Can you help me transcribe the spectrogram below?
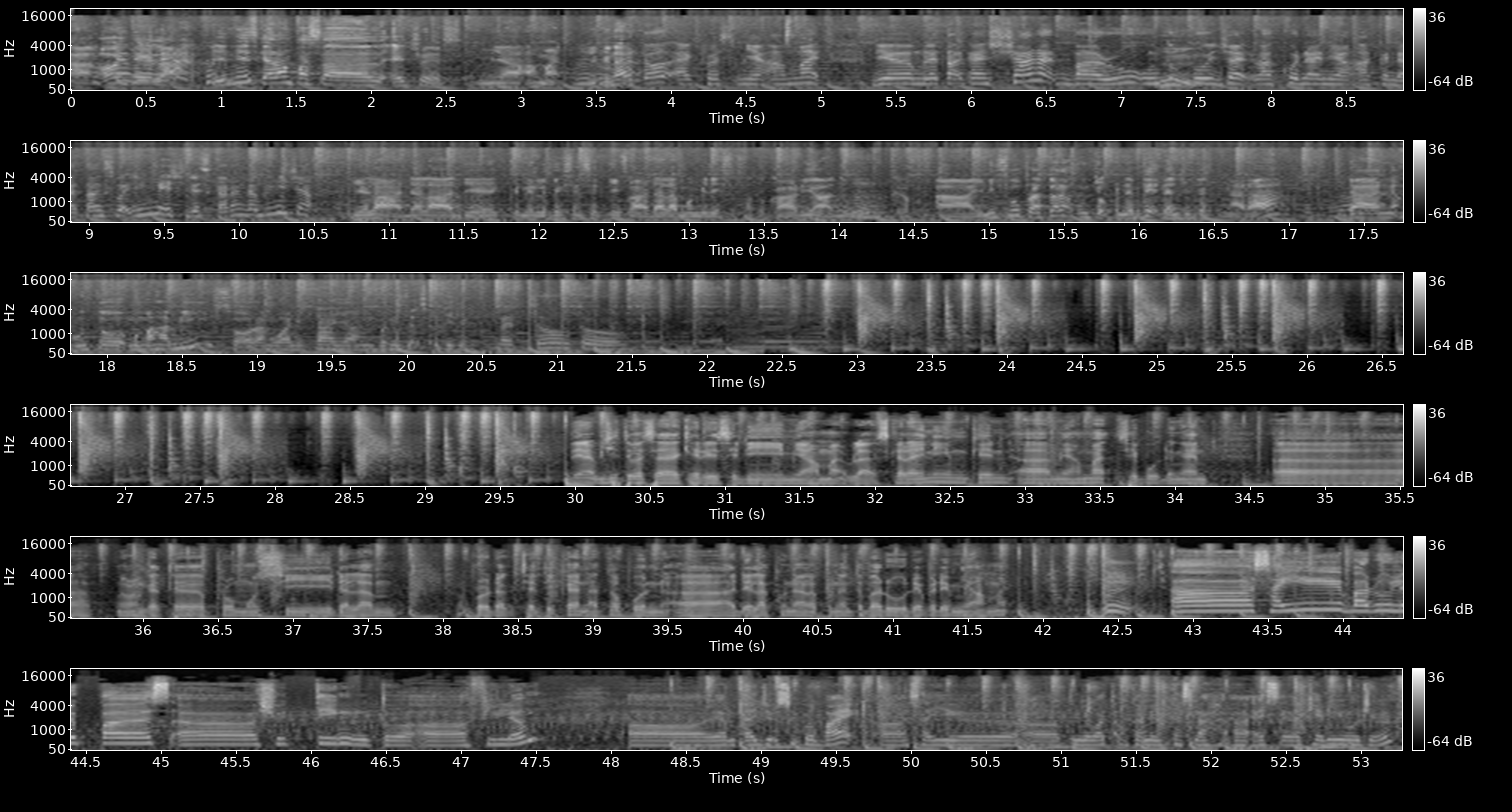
Ah, Okey lah. Ini sekarang pasal actress Mia Ahmad. You kenal? Betul, aktris Mia Ahmad dia meletakkan syarat baru untuk Hmm. projek lakonan yang akan datang sebab imej dia sekarang dah berhijab. Yelah, adalah dia kena lebih sensitif lah dalam memilih sesuatu karya tu. Ah, ini semua peraturan untuk penerbit dan juga pengarah dan untuk memahami seorang wanita yang berhijab seperti dia. Betul tu. Kita nak bercerita pasal karier seni Mia Ahmad pula. Sekarang ini mungkin uh, Mia Ahmad sibuk dengan uh, orang kata promosi dalam produk kecantikan ataupun uh, ada lakonan-lakonan terbaru daripada Mia Ahmad. Hmm. Uh, saya baru lepas uh, syuting untuk uh, filem uh, yang bertajuk Superbike. Uh, saya uh, punya watak bukan cast lah uh, as a cameo je.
